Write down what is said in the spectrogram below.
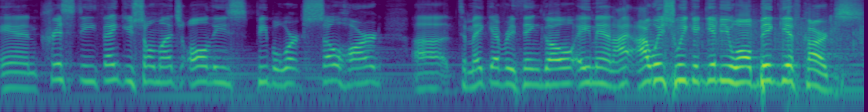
and Christy. Thank you so much. All these people work so hard uh, to make everything go. Amen. I, I wish we could give you all big gift cards.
